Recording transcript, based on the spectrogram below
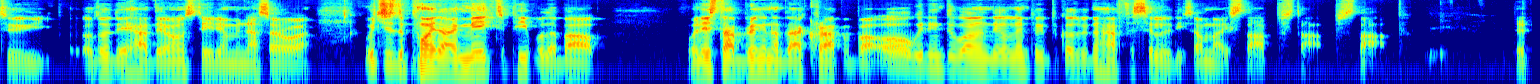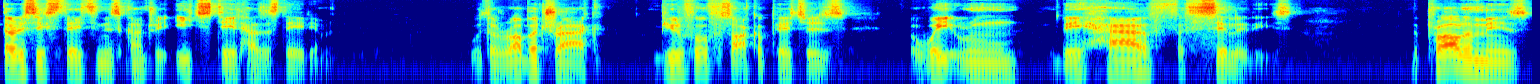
to although they have their own stadium in Nasarawa, which is the point I make to people about when they start bringing up that crap about oh we didn't do well in the Olympics because we don't have facilities. I'm like stop, stop, stop. There are 36 states in this country. Each state has a stadium with a rubber track, beautiful soccer pitches, a weight room, they have facilities. The problem is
